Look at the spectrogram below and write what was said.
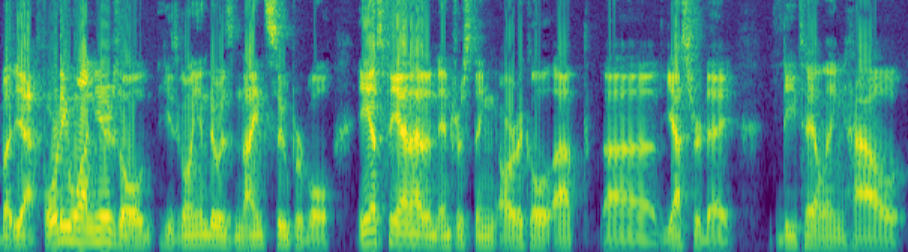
but yeah, 41 years old. He's going into his ninth Super Bowl. ESPN had an interesting article up uh, yesterday detailing how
